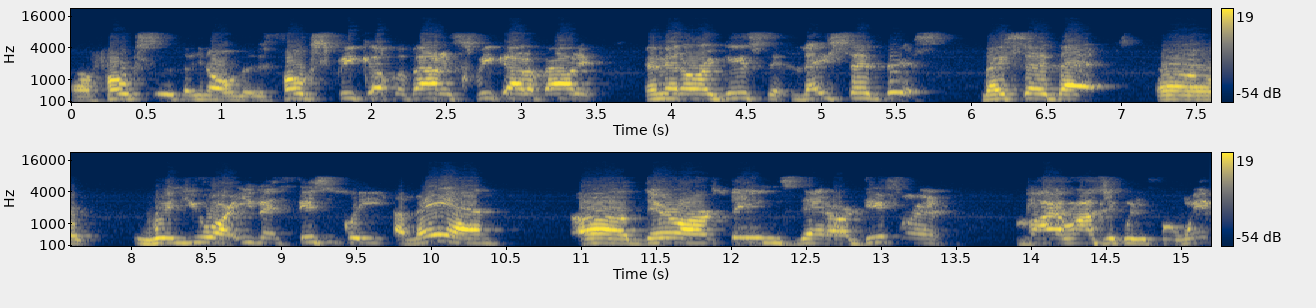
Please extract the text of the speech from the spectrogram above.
uh, folks, you know, folks speak up about it, speak out about it, and that are against it. They said this. They said that uh, when you are even physically a man, uh, there are things that are different biologically for women.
